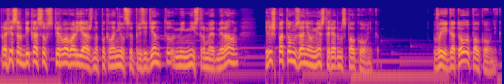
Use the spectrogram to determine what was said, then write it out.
Профессор Бекасов сперва вальяжно поклонился президенту, министрам и адмиралам, и лишь потом занял место рядом с полковником. Вы готовы, полковник?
